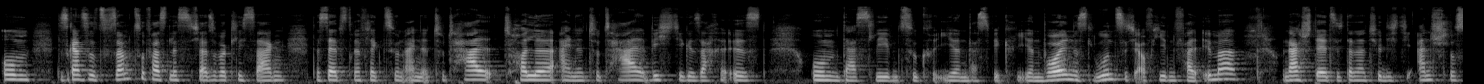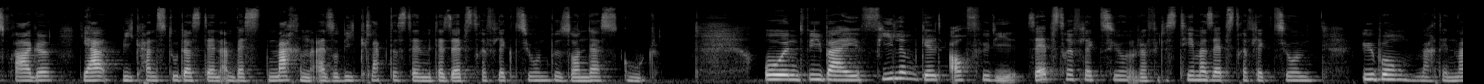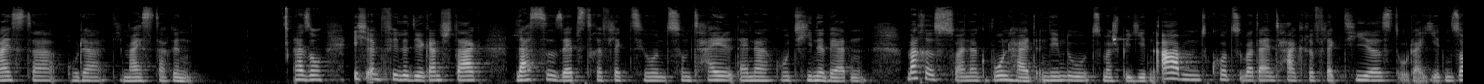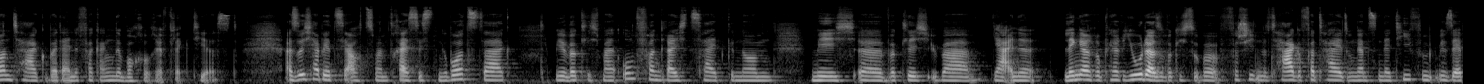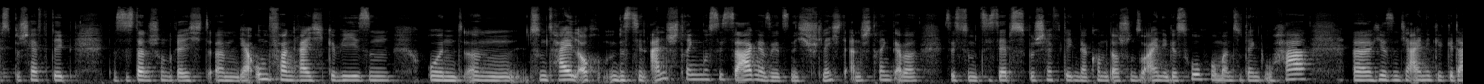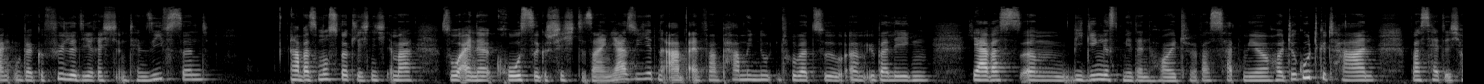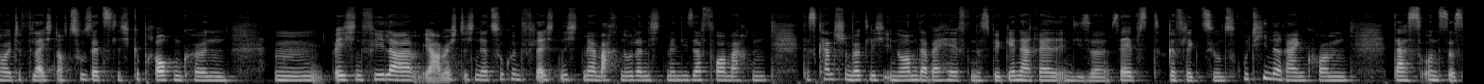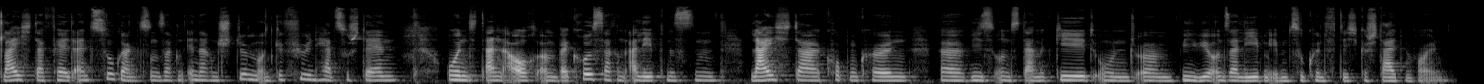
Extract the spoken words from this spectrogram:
Um das Ganze zusammenzufassen, lässt sich also wirklich sagen, dass Selbstreflexion eine total tolle, eine total wichtige Sache ist, um das Leben zu kreieren, das wir kreieren wollen. Es lohnt sich auf jeden Fall immer. Und da stellt sich dann natürlich die Anschlussfrage, ja, wie kannst du das denn am besten machen? Also wie klappt es denn mit der Selbstreflexion besonders gut? Und wie bei vielem gilt auch für die Selbstreflexion oder für das Thema Selbstreflexion, Übung macht den Meister oder die Meisterin. Also ich empfehle dir ganz stark, lasse Selbstreflexion zum Teil deiner Routine werden. Mache es zu einer Gewohnheit, indem du zum Beispiel jeden Abend kurz über deinen Tag reflektierst oder jeden Sonntag über deine vergangene Woche reflektierst. Also ich habe jetzt ja auch zu meinem 30. Geburtstag mir wirklich mal umfangreich Zeit genommen, mich äh, wirklich über ja eine längere Periode, also wirklich so über verschiedene Tage verteilt und ganz in der Tiefe mit mir selbst beschäftigt. Das ist dann schon recht ähm, ja, umfangreich gewesen und ähm, zum Teil auch ein bisschen anstrengend, muss ich sagen. Also jetzt nicht schlecht anstrengend, aber sich so mit sich selbst zu beschäftigen, da kommt auch schon so einiges hoch, wo man so denkt, oha, äh, hier sind ja einige Gedanken oder Gefühle, die recht intensiv sind. Aber es muss wirklich nicht immer so eine große Geschichte sein. Ja, also jeden Abend einfach ein paar Minuten drüber zu ähm, überlegen, ja, was, ähm, wie ging es mir denn heute? Was hat mir heute gut getan? Was hätte ich heute vielleicht noch zusätzlich gebrauchen können? Ähm, welchen Fehler ja, möchte ich in der Zukunft vielleicht nicht mehr machen oder nicht mehr in dieser Form machen. Das kann schon wirklich enorm dabei helfen, dass wir generell in diese Selbstreflexionsroutine reinkommen, dass uns es leichter fällt, einen Zugang zu unseren inneren Stimmen und Gefühlen herzustellen und dann auch ähm, bei größeren Erlebnissen leichter gucken können, äh, wie es uns damit geht und ähm, wie wir unser Leben eben zukünftig gestalten wollen.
